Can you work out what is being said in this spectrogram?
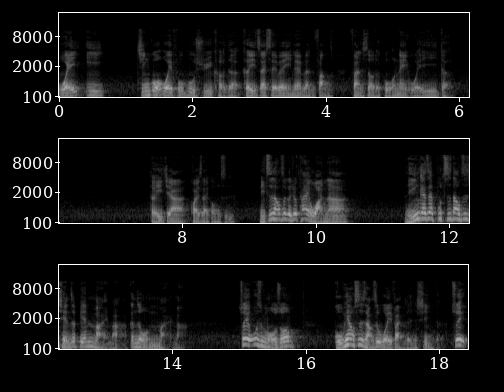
唯一经过卫福部许可的，可以在 Seven Eleven 放贩售的国内唯一的的一家快赛公司。你知道这个就太晚啦，你应该在不知道之前这边买嘛，跟着我们买嘛。所以为什么我说股票市场是违反人性的？所以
